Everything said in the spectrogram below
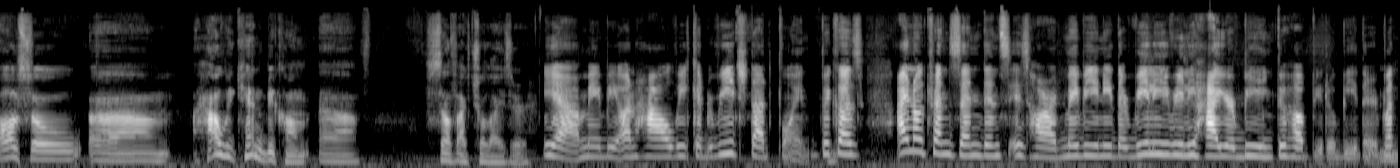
also um, how we can become a self-actualizer. Yeah, maybe on how we could reach that point because I know transcendence is hard. Maybe you need a really really higher being to help you to be there. But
